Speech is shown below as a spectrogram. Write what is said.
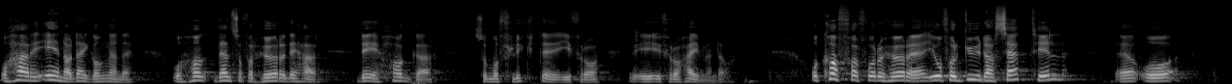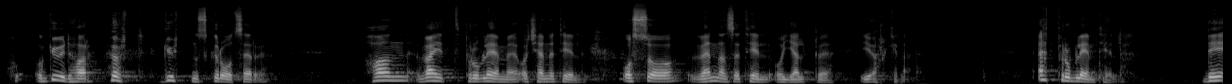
Og her er en av de gangene og han, Den som får høre det her, det er Haggar som må flykte ifra, ifra heimen. da. Og hvorfor får du høre? Jo, for Gud har sett til, eh, og, og Gud har hørt guttens gråt, ser du. Han veit problemet og kjenner til, og så venner han seg til å hjelpe i ørkenen. Et problem til. Det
